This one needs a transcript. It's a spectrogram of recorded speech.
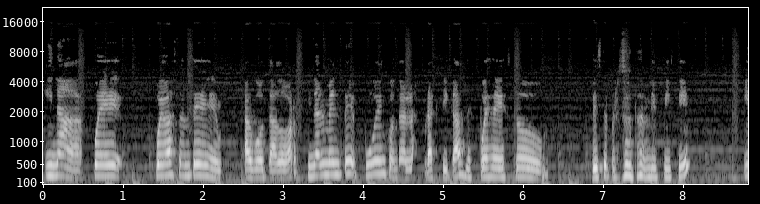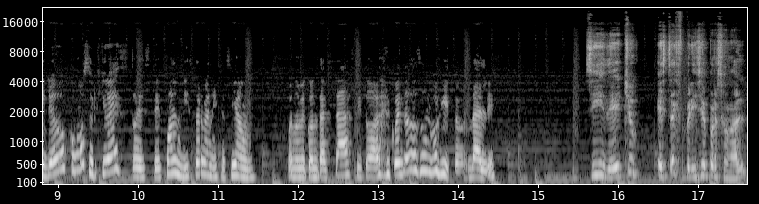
y nada, fue, fue bastante agotador. Finalmente pude encontrar las prácticas después de esto, de este proceso tan difícil. Y luego, ¿cómo surgió esto, este, Juan, esta organización? Cuando me contactaste y todo. Cuéntanos un poquito, dale. Sí, de hecho, esta experiencia personal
